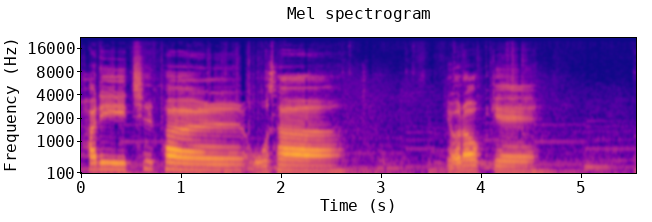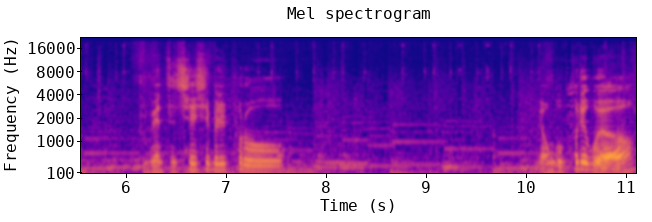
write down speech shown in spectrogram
82, 78, 54 19개. 이벤트 71% 연구 풀이고요.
